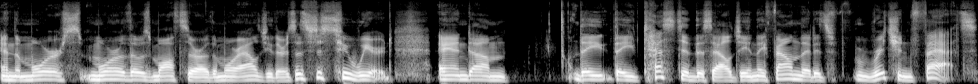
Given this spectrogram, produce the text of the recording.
and the more more of those moths there are the more algae there is it's just too weird. And um they they tested this algae and they found that it's rich in fats.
